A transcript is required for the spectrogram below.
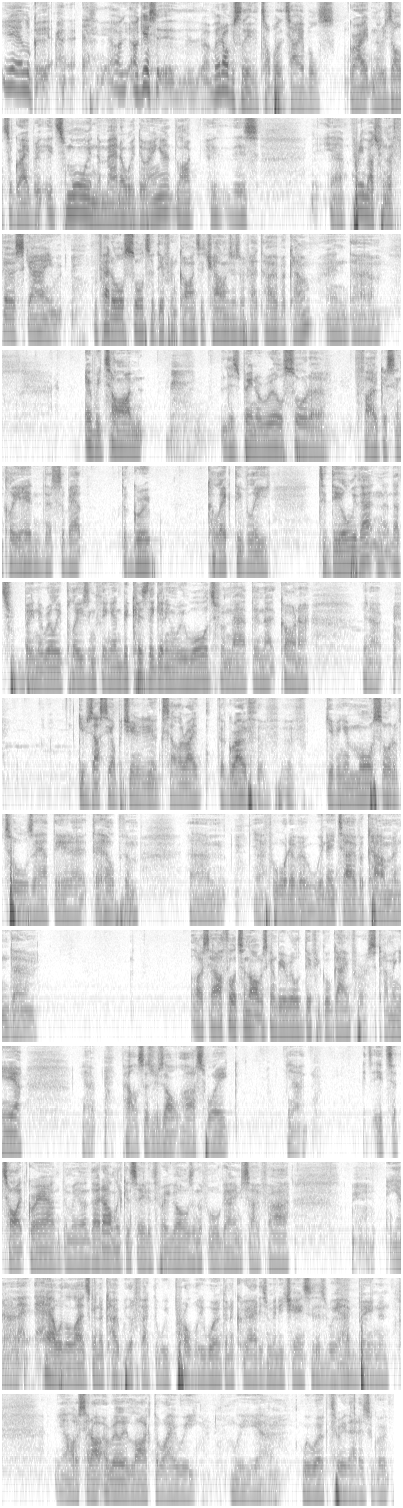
Yeah, look, I, I guess, uh, I mean, obviously the top of the table's great and the results are great, but it's more in the manner we're doing it. Like, there's, you know, pretty much from the first game, we've had all sorts of different kinds of challenges we've had to overcome, and um, every time there's been a real sort of focus and clear-headedness about the group collectively to deal with that, and that's been a really pleasing thing. And because they're getting rewards from that, then that kind of you know, gives us the opportunity to accelerate the growth of, of giving them more sort of tools out there to, to help them, um, you know, for whatever we need to overcome. And um, like I said, I thought tonight was going to be a real difficult game for us coming here. You know, Palace's result last week, you know, it's, it's a tight ground. I mean, they'd only conceded three goals in the four games so far you know, how were the lads going to cope with the fact that we probably weren't going to create as many chances as we have been? And you know, like I said I really liked the way we we um, we worked through that as a group.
